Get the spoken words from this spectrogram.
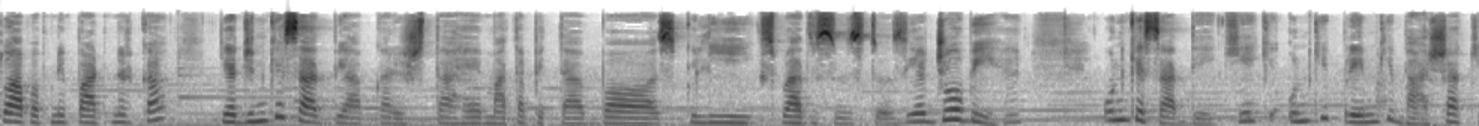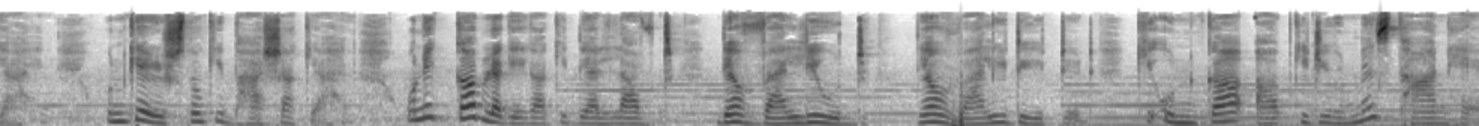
तो आप अपने पार्टनर का या जिनके साथ भी आपका रिश्ता है माता पिता बॉस कलीग्स ब्रदर सिस्टर्स या जो भी हैं, उनके साथ देखिए कि उनकी प्रेम की भाषा क्या है, उनके रिश्तों की भाषा क्या है, उन्हें कब लगेगा कि they are loved they are valued they are validated कि उनका आपके जीवन में स्थान है।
